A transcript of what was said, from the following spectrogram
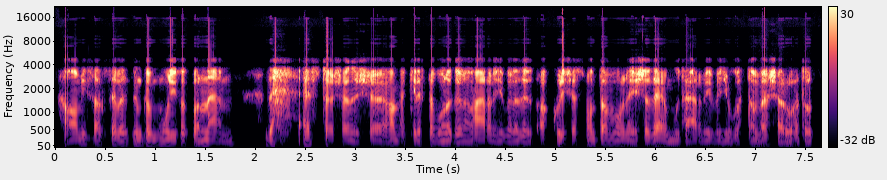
Ha a mi szakszervezetünkön múlik, akkor nem. De ezt sajnos, ha megkérdezte volna tőlem három évvel ezelőtt, akkor is ezt mondtam volna, és az elmúlt három évben nyugodtan vásárolhatott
